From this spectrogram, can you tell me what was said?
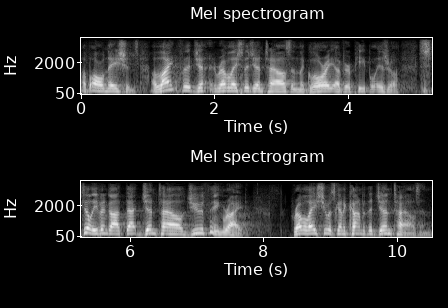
of all nations, a light for the revelation of the Gentiles and the glory of your people Israel. Still, even got that Gentile Jew thing right. Revelation was going to come to the Gentiles, and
